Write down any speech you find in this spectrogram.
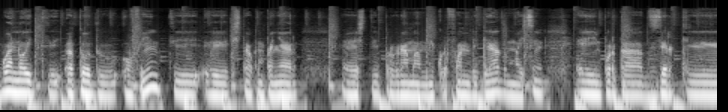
Boa noite a todo ouvinte eh, que está a acompanhar este programa Microfone Ligado, mas sim, é importante dizer que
